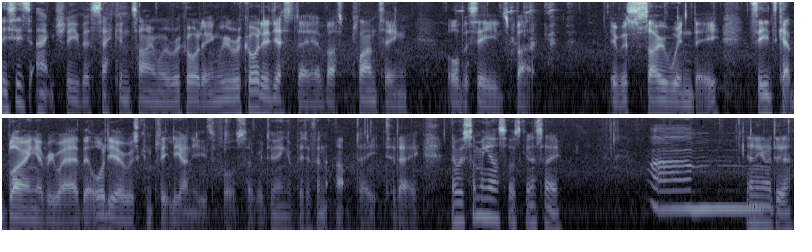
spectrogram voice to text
This is actually the second time we're recording. We recorded yesterday of us planting all the seeds, but it was so windy. Seeds kept blowing everywhere. The audio was completely unusable, so we're doing a bit of an update today. There was something else I was going to say. Um, Any idea?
